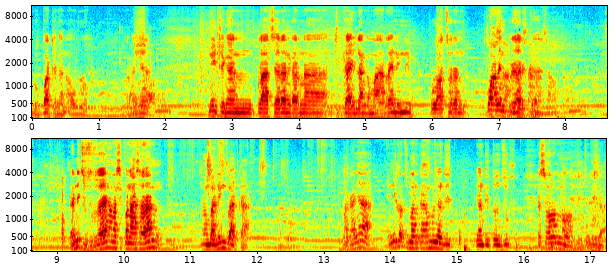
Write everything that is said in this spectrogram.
Lupa dengan Allah. Makanya ini dengan pelajaran karena Dika hilang kemarin ini pelajaran paling Sangat, berharga. sangat berharga. dan ini justru saya masih penasaran sama Lingbat kak. Makanya ini kok cuman kamu yang di, yang ditunjuk ke sono gitu. Nggak-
